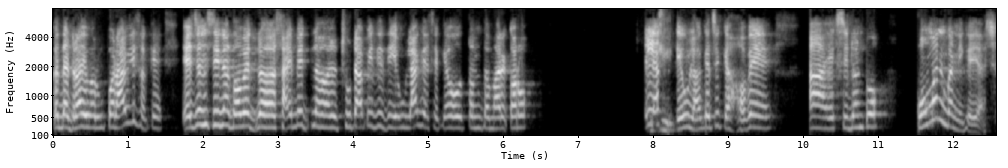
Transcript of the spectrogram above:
કદાચ ડ્રાઈવર ઉપર આવી શકે. એજન્સીને તો હવે સાહેબે જ છૂટ આપી દીધી. એવું લાગે છે કે તમે તમારે કરો. એટલે એવું લાગે છે કે હવે આ એક્સિડન્ટો કોમન બની ગયા છે.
